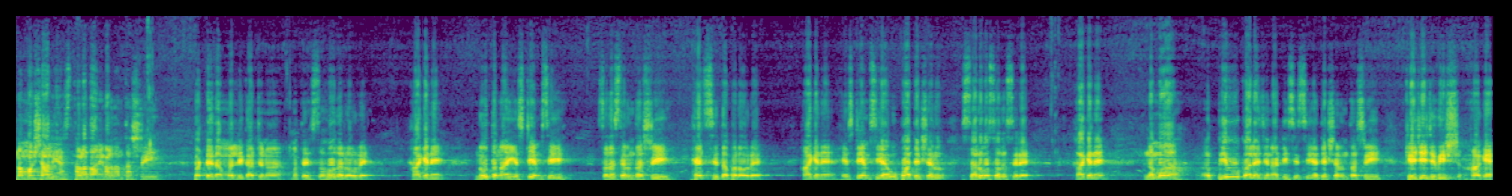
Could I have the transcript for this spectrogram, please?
ನಮ್ಮ ಶಾಲೆಯ ಸ್ಥಳದಾನಿಗಳಾದಂಥ ಶ್ರೀ ಪಟ್ಟೆದ ಮಲ್ಲಿಕಾರ್ಜುನ ಮತ್ತು ಸಹೋದರರವರೇ ಹಾಗೆಯೇ ನೂತನ ಎಸ್ ಟಿ ಎಂ ಸಿ ಸದಸ್ಯರಂತ ಶ್ರೀ ಎಚ್ ಸಿದ್ದಪ್ಪರವರೇ ಹಾಗೆಯೇ ಎಸ್ ಟಿ ಎಂ ಸಿಯ ಉಪಾಧ್ಯಕ್ಷರು ಸರ್ವ ಸದಸ್ಯರೇ ಹಾಗೆಯೇ ನಮ್ಮ ಪಿ ಯು ಕಾಲೇಜಿನ ಡಿ ಸಿ ಸಿ ಅಧ್ಯಕ್ಷರಂತ ಶ್ರೀ ಕೆ ಜಿ ಜಗದೀಶ್ ಹಾಗೆ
